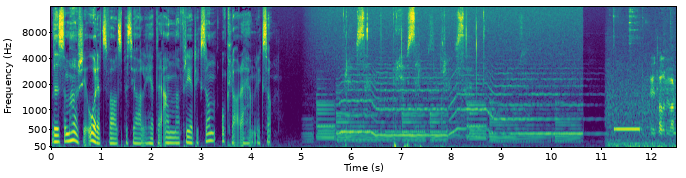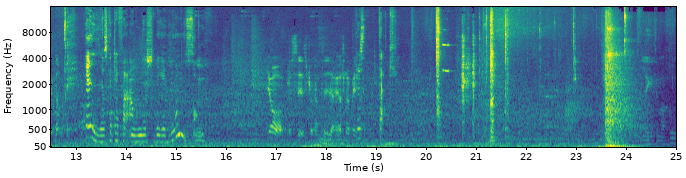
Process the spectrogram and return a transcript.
Vi som hörs i årets valspecial heter Anna Fredriksson och Clara Henriksson. Talar med vakten. Hej, jag ska träffa Anders W Jonsson. Ja, precis. Klockan tio. Jag släpper in. Tack. Legitimation.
